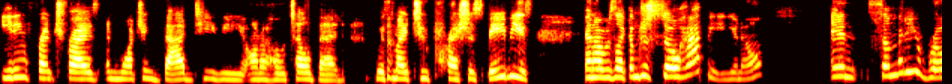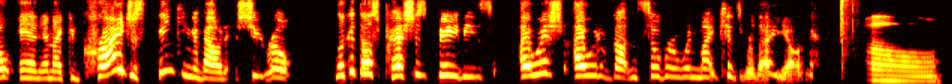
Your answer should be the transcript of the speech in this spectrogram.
eating french fries and watching bad TV on a hotel bed with my two precious babies. And I was like, I'm just so happy, you know? And somebody wrote in, and I could cry just thinking about it. She wrote, Look at those precious babies. I wish I would have gotten sober when my kids were that young. Oh,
